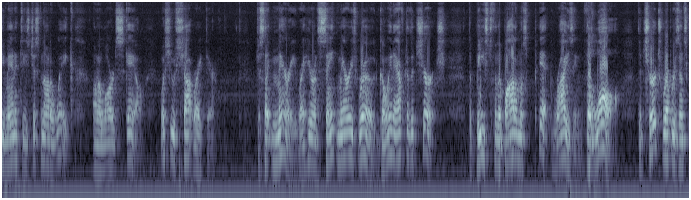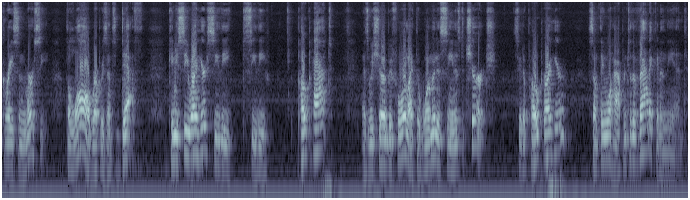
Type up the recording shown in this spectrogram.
humanity's just not awake on a large scale. Well, she was shot right there. Just like Mary, right here on St. Mary's Road, going after the church. The beast from the bottomless pit rising. The law. The church represents grace and mercy. The law represents death. Can you see right here? See the see the Pope hat? As we showed before, like the woman is seen as the church. See the Pope right here? Something will happen to the Vatican in the end.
